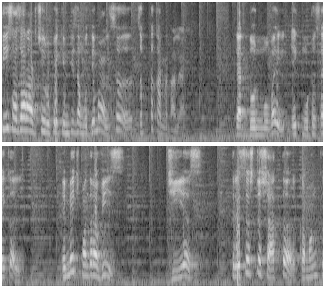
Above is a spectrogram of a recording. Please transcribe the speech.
तीस हजार आठशे रुपये किमतीचा मुद्देमाल सह जप्त करण्यात आला. त्यात दोन मोबाईल एक मोटरसायकल एम एच पंधरा वीस जी एस त्रेसष्ट शहात्तर क्रमांक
